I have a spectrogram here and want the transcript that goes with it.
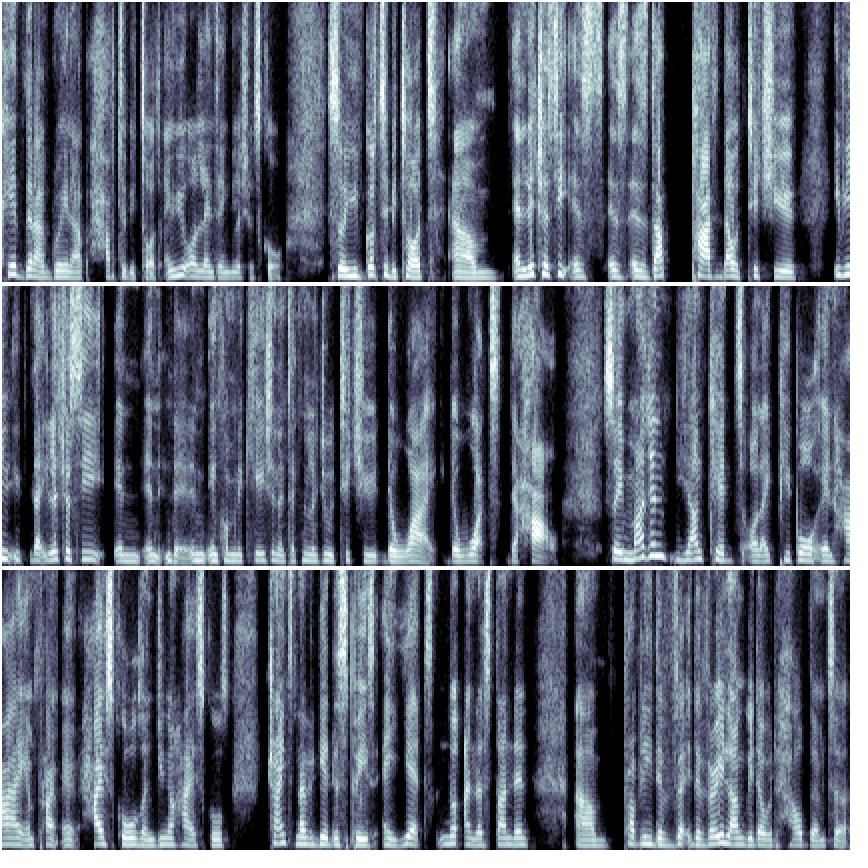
kids that are growing up have to be taught, and we all learned English at school. So you've got to be taught, um, and literacy is, is, is that part that would teach you, even like literacy in, in, in, in, communication and technology would teach you the why, the what, the how. So imagine young kids or like people in high and prime, eh, high schools and junior high schools trying to navigate this space and yet not understanding um, probably the, the very language that would help them to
